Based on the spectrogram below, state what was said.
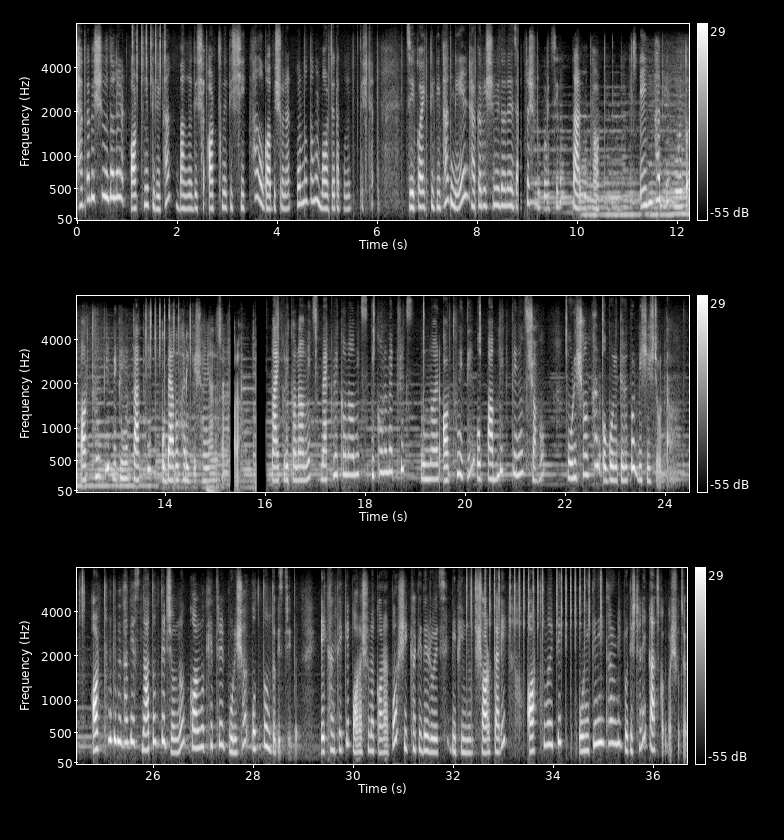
ঢাকা বিশ্ববিদ্যালয়ের অর্থনীতি বিভাগ বাংলাদেশে অর্থনীতি শিক্ষা ও গবেষণার অন্যতম মর্যাদাপূর্ণ প্রতিষ্ঠান। যে কয়েকটি বিভাগ নিয়ে ঢাকা বিশ্ববিদ্যালয়ে যাত্রা শুরু করেছিল, তার মধ্যে অর্থনীতি বিভাগ। এই বিভাগে মূলত অর্থনীতির বিভিন্ন তাত্ত্বিক ও ব্যবহারিক বিষয় নিয়ে আলোচনা করা micro economics macro economics econometrics উন্নয়ন, অর্থনীতি ও পাবলিক ফিনান্স সহ পরিসংখ্যান ও গণিতের উপর বিশেষ জোর দেওয়া হয়। অর্থনীতি বিভাগে স্নাতকদের জন্য কর্মক্ষেত্রের পরিসর অত্যন্ত বিস্তৃত। এখান থেকে পড়াশোনা করার পর শিক্ষার্থীদের রয়েছে বিভিন্ন সরকারি, অর্থনৈতিক ও নীতি নির্ধারণী প্রতিষ্ঠানে কাজ করবার সুযোগ।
